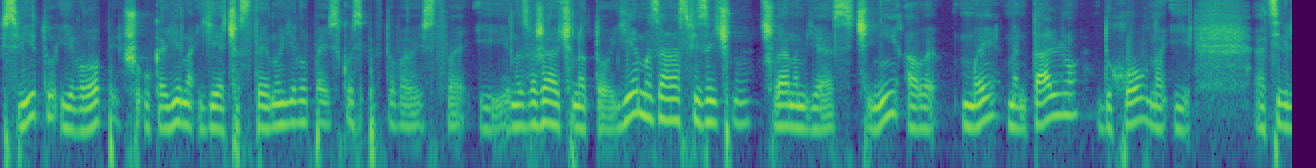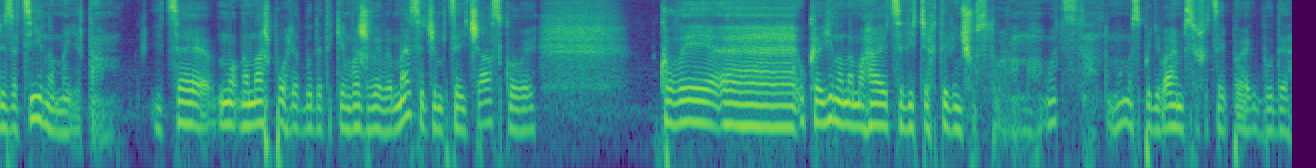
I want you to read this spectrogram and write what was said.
світу і Європі, що Україна є частиною європейського співтовариства. І незважаючи на то, є ми зараз фізично членом ЄС чи ні, але ми ментально, духовно і е, цивілізаційно ми є там. І це, ну, на наш погляд, буде таким важливим меседжем в цей час, коли, коли е, Україна намагається відтягти в іншу сторону. От тому ми сподіваємося, що цей проект буде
